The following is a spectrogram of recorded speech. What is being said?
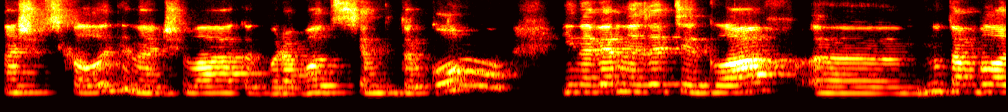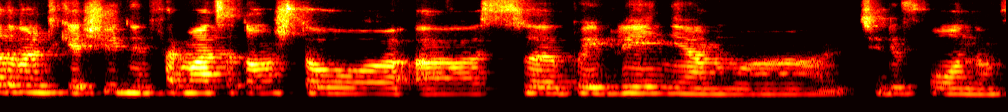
наша психология начала как бы работать всем по-другому. И, наверное, из этих глав, э, ну, там была довольно-таки очевидная информация о том, что э, с появлением э, телефонов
